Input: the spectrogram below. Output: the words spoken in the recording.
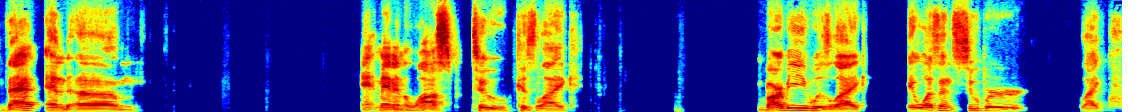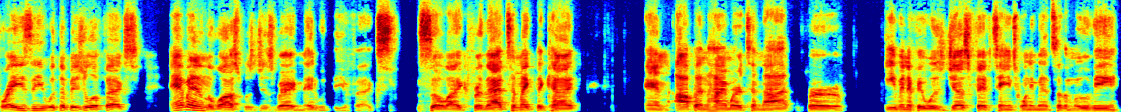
that and um Ant-Man and the Wasp too, because like Barbie was like it wasn't super like crazy with the visual effects. Ant-Man and the Wasp was just very mid with the effects. So like for that to make the cut and Oppenheimer to not for even if it was just 15 20 minutes of the movie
